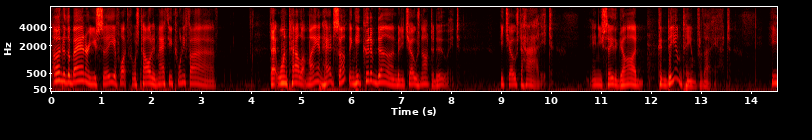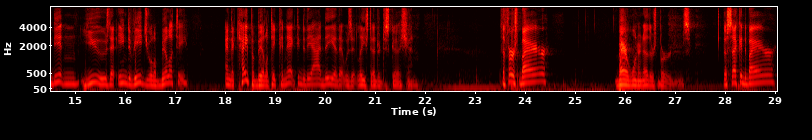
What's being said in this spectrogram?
under the banner, you see, of what was taught in Matthew 25. That one talent man had something he could have done, but he chose not to do it. He chose to hide it. And you see the God condemned him for that. He didn't use that individual ability and the capability connected to the idea that was at least under discussion. The first bear, bear one another's burdens. The second bear,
